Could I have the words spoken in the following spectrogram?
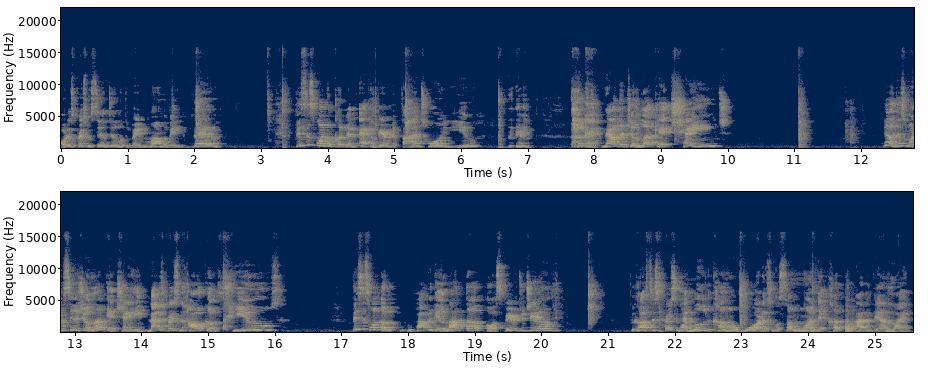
Or this person was still dealing with the baby mama, baby dad. This is one who could have been acting very defiant toward you. now that your luck had changed, yeah, this one see that your luck had changed. Now this person all confused. This is one who probably get locked up or spiritual jail because this person had moved to common waters with someone that cut them out of their life.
